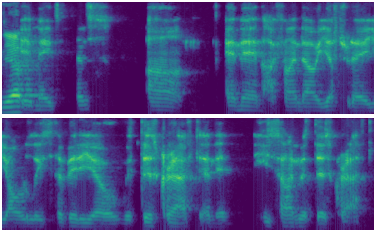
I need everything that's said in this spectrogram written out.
Yep. it made sense. Um, and then I find out yesterday y'all released a video with Discraft, and then he signed with Discraft,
